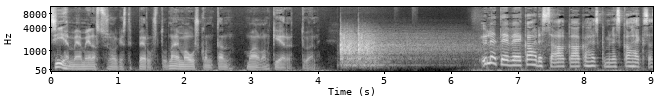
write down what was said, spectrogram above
siihen meidän menestys oikeasti perustuu. Näin mä uskon tämän maailman kierrettyäni. Yle TV kahdessa alkaa 28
